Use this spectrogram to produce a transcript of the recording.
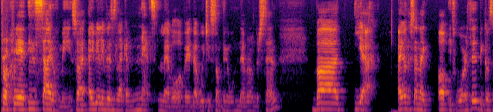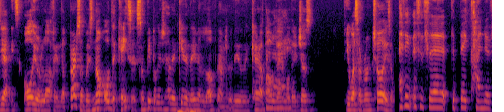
procreate inside of me. So I, I believe this is like a next level of it that which is something I will never understand. But yeah, I understand like oh it's worth it because yeah it's all your love in that person, but it's not all the cases. Some people just have a kid and they even love them, they don't even care about them, or they just it was a wrong choice. I think this is the the big kind of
